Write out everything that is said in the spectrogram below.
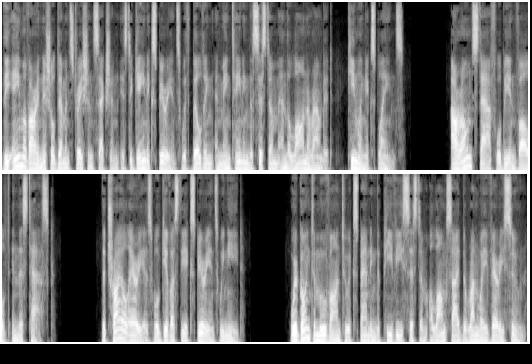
The aim of our initial demonstration section is to gain experience with building and maintaining the system and the lawn around it, Kiemling explains. Our own staff will be involved in this task. The trial areas will give us the experience we need. We're going to move on to expanding the PV system alongside the runway very soon,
